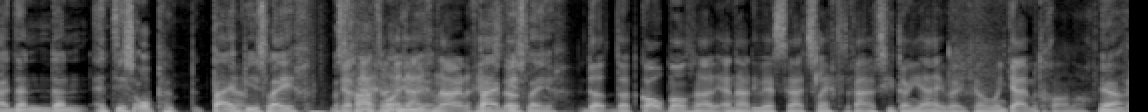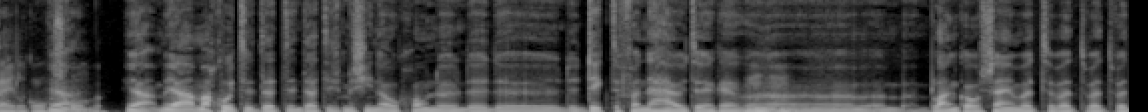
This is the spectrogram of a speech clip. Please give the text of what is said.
ja, dan, dan het is op, het pijpje Ja. is leeg. Het Ja, gaat gewoon niet meer. eigenaardige Het pijpje is dat, leeg. Dat, dat Koopmans na, na die wedstrijd slechter eruit ziet dan jij, weet je wel? Want jij bent gewoon nog Ja, redelijk ongeschonden. ja, ja, maar goed, dat, dat is misschien ook gewoon de, de, de, de dikte van de huid. Hè. Kijk, Mhm. eh, blanco's zijn wat, wat, wat, wat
